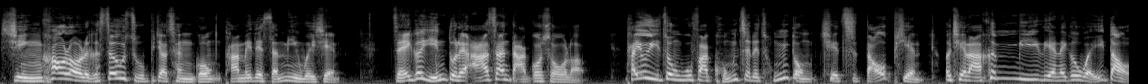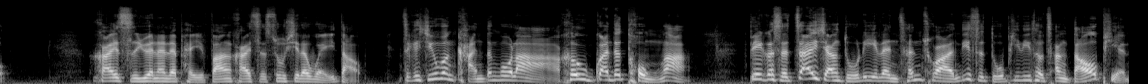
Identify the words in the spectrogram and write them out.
幸好了，那个手术比较成功，他没得生命危险。这个印度的阿三大哥说了，他有一种无法控制的冲动去吃刀片，而且呢很迷恋那个味道，还是原来的配方，还是熟悉的味道。这个新闻看得我啦喉管都痛啊！别个是宰相肚里能撑船，你是肚皮里头藏刀片，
